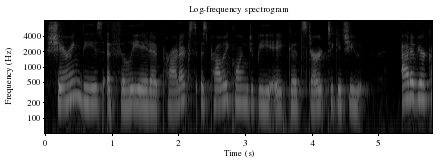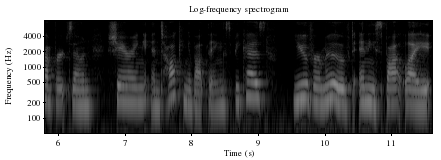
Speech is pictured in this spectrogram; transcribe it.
sharing these affiliated products is probably going to be a good start to get you out of your comfort zone, sharing and talking about things because you've removed any spotlight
